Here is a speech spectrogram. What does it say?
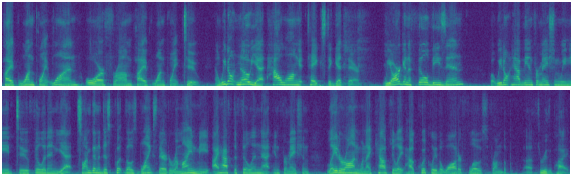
pipe 1.1 or from pipe 1.2. And we don't know yet how long it takes to get there. We are going to fill these in, but we don't have the information we need to fill it in yet. So I'm going to just put those blanks there to remind me I have to fill in that information later on when I calculate how quickly the water flows from the, uh, through the pipe.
